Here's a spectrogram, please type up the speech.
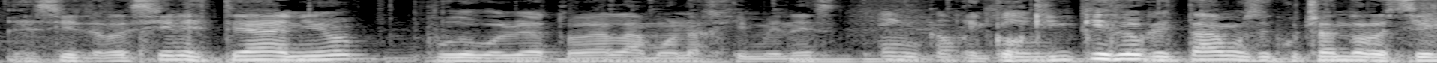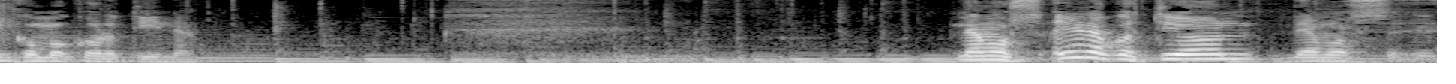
Es decir, recién este año pudo volver a tocar la Mona Jiménez En Cosquín. en que es lo que estábamos escuchando recién como cortina. Digamos, hay una cuestión, digamos, eh,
